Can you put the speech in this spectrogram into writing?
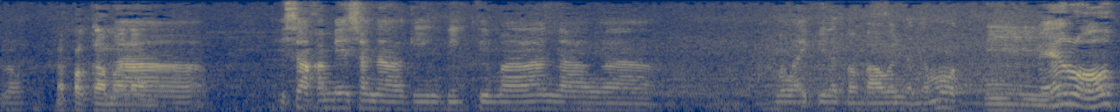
No? Napagkamalan. Na isa kami sa naging biktima ng ah, mga ipinagbabawal na gamot. Hmm. Pero,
